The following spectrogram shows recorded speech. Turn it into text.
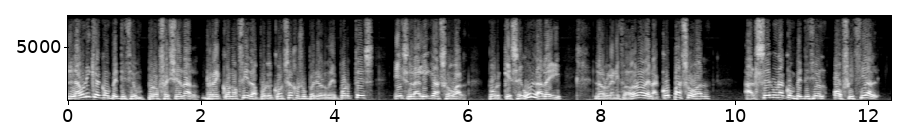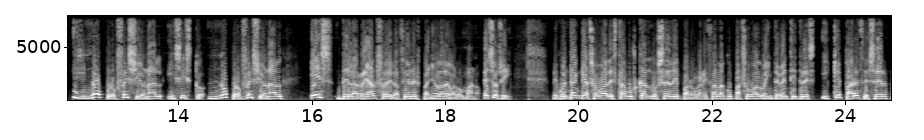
La única competición profesional reconocida por el Consejo Superior de Deportes es la Liga Sobal, porque según la ley, la organizadora de la Copa Sobal, al ser una competición oficial y no profesional, insisto, no profesional, es de la Real Federación Española de Balonmano. Eso sí, me cuentan que Asobal está buscando sede para organizar la Copa Sobal 2023 y que parece ser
